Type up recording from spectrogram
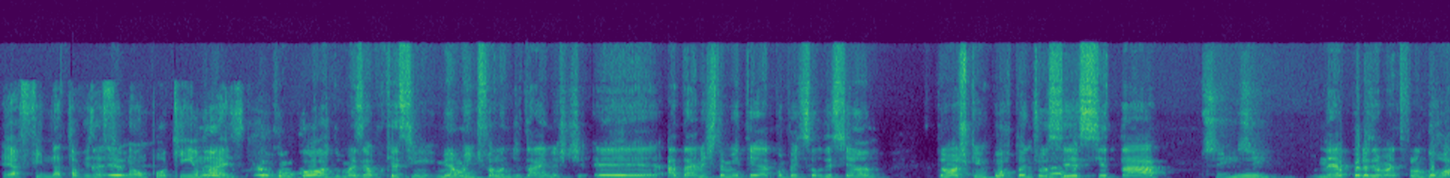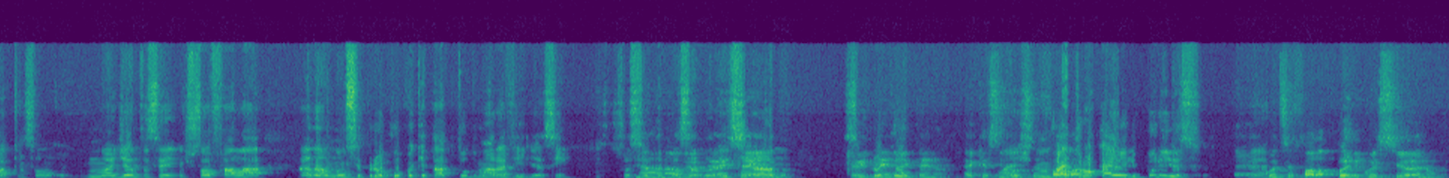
É afinar, talvez é, afinar é, um pouquinho não, mais. Eu concordo, mas é porque assim, mesmo a gente falando de Dynasty, é, a Dynasty também tem a competição desse ano. Então acho que é importante você não. citar. Sim, o, sim. Né, por exemplo, a gente falando do Hawkinson. Não adianta se a gente só falar, ah, não, não se preocupa que tá tudo maravilha. Assim, se você está passando eu, eu nesse entendo. ano, eu entendo, eu entendo. É que assim, Mas você não fala, vai trocar ele por isso. É, né? Quando você fala pânico esse ano,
